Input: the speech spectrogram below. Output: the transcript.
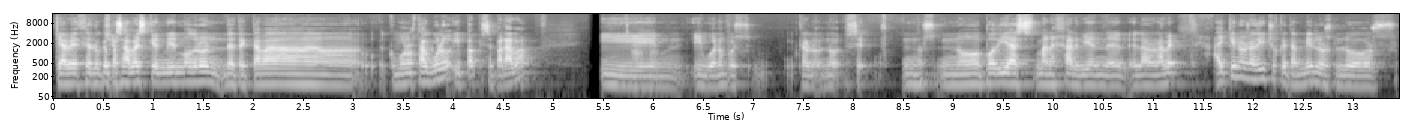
que a veces lo que pasaba es que el mismo dron detectaba como un obstáculo y ¡pap! se paraba y, bueno, pues claro, no, no, podías manejar bien el, aeronave. Hay quien nos ha dicho que también los, los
